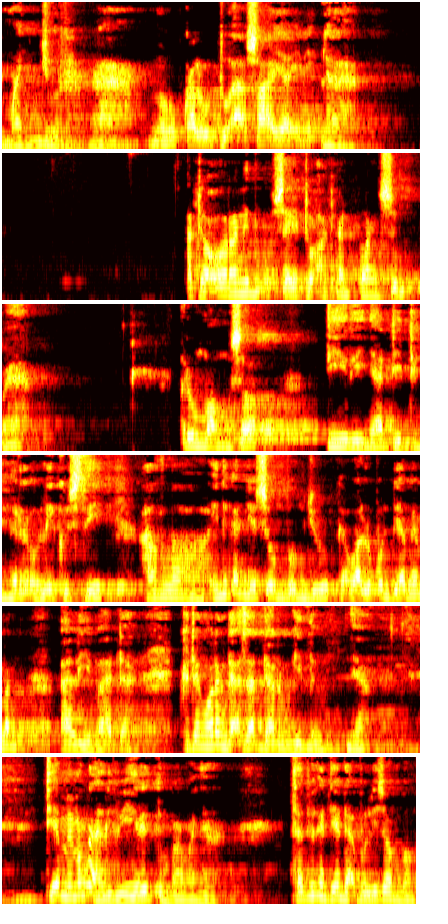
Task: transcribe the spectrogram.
manjur. Nah, oh, kalau doa saya ini lah ada orang itu saya doakan langsung ya. Rumongso dirinya didengar oleh Gusti Allah. Ini kan dia sombong juga walaupun dia memang ahli ibadah. Kadang orang tidak sadar begitu ya. Dia memang ahli wirid umpamanya. Tapi kan dia tidak boleh sombong.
